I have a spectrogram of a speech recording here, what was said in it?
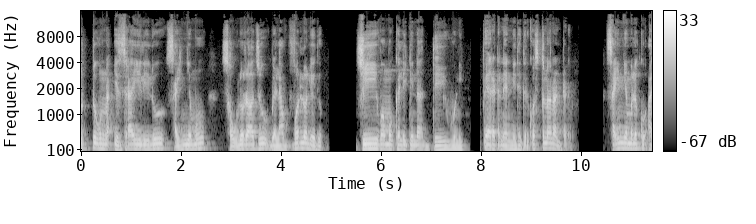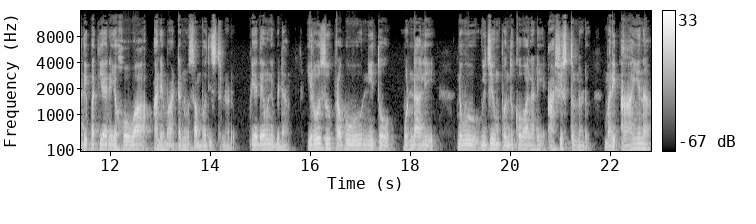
చుట్టూ ఉన్న ఇజ్రాయిలీలు సైన్యము సౌలురాజు వీళ్ళెవ్వరిలో లేదు. జీవము కలిగిన దేవుని పేరట నేను నీ దగ్గరికి వస్తున్నాను అంటాడు. సైన్యములకు అధిపతి అనే యహోవా అనే మాటను సంబోధిస్తున్నాడు. ప్రియ దేవుని బిడ్డ ఈరోజు ప్రభువు నీతో ఉండాలి. నువ్వు విజయం పొందుకోవాలని ఆశిస్తున్నాడు. మరి ఆయన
